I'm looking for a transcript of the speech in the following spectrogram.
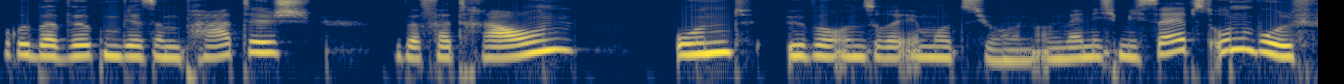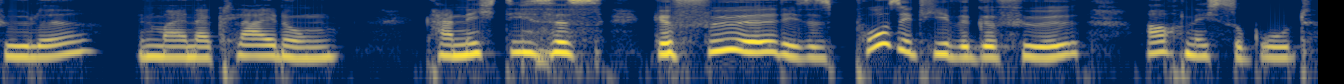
Worüber wirken wir sympathisch? Über Vertrauen und über unsere Emotionen. Und wenn ich mich selbst unwohl fühle in meiner Kleidung, kann ich dieses Gefühl, dieses positive Gefühl auch nicht so gut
